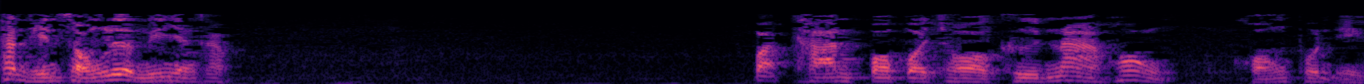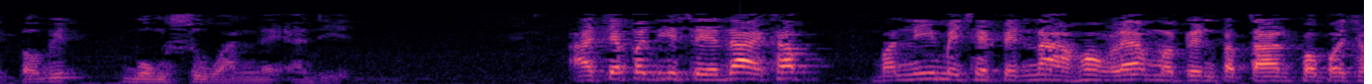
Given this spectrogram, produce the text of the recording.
ท่านเห็นสองเรื่องนี้ยังครับ ประธานปปชคือหน้าห้องของพลเอกประวิตยวงสุวรรณในอดีต อาจจะปฏิเสธได้ครับ วันนี้ไม่ใช่เป็นหน้าห้องแล้วมาเป็นประธานปปช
